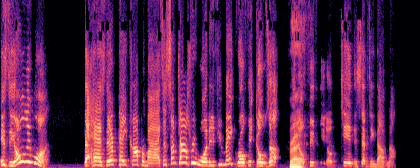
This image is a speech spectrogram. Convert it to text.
is the only one that has their pay compromised and sometimes rewarded. If you make growth, it goes up. Right. You know, 50, you know, 10 to 17,000 dollars.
